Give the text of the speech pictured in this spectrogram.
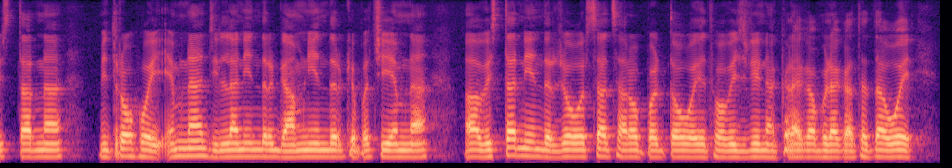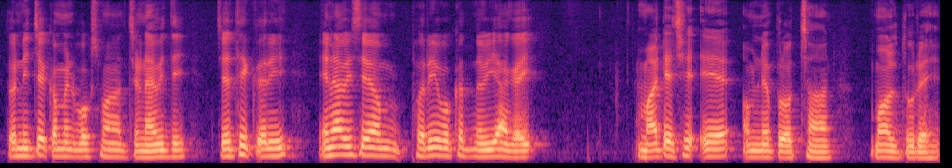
વિસ્તારના મિત્રો હોય, એમના જિલ્લાની અંદર, ગામની અંદર કે પછી એમના વિસ્તારની અંદર જો વરસાદ સારો પડતો હોય અથવા વીજળીના કડાકા ભડાકા થતા હોય, તો નીચે કમેન્ટ બોક્સમાં જણાવી દે. જેથી કરી એના વિશે આમ ફરી વખત નવી આગાહી માટે છે એ અમને પ્રોત્સાહન મળતું રહે.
